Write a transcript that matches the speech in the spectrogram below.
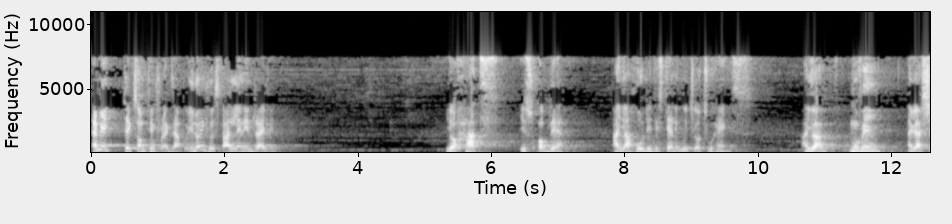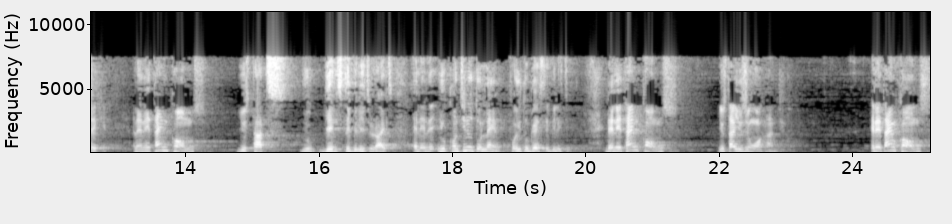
Let me take something for example. You know, if you start learning driving, your heart is up there, and you are holding the steering with your two hands, and you are moving and you are shaking. And then the time comes, you start, you gain stability, right? And then you continue to learn for you to gain stability. Then the time comes, you start using one hand. And the time comes,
